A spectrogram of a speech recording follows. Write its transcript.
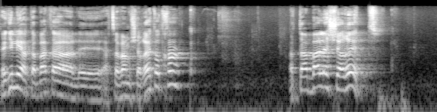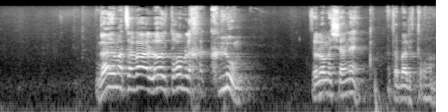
תגיד לי, אתה באת, הצבא משרת אותך? אתה בא לשרת. גם אם הצבא לא יתרום לך כלום, זה לא משנה, אתה בא לתרום,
